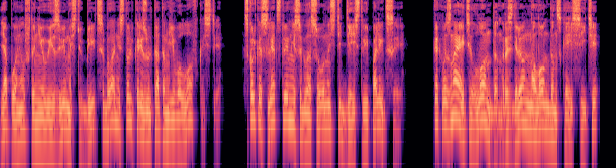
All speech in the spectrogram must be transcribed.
Я понял, что неуязвимость убийцы была не столько результатом его ловкости, сколько следствием несогласованности действий полиции. Как вы знаете, Лондон разделен на лондонское Сити,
